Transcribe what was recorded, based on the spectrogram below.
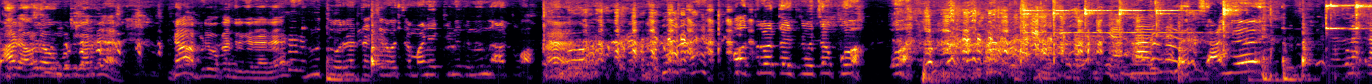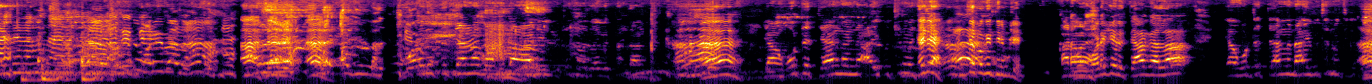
யாரு அவரு அவங்க வீட்டுக்காரரு ஏன் அப்படி உட்காந்துருக்கிறாரு நூத்தி ஒரு ரூபா தச்சுன வச்ச கிண்ணு ஆட்டுவான். பத்து ரூபா தச்சுன வச்சா போ. சாமி. உலகத்து தேங்காய் ஆடி எண்ணெய் என் வீட்டு தேங்காய் எண்ணெய் ஆயிடுச்சுன்னு வச்சுக்க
